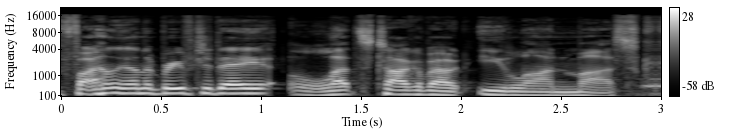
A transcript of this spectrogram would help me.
Finally, on the brief today, let's talk about Elon Musk.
